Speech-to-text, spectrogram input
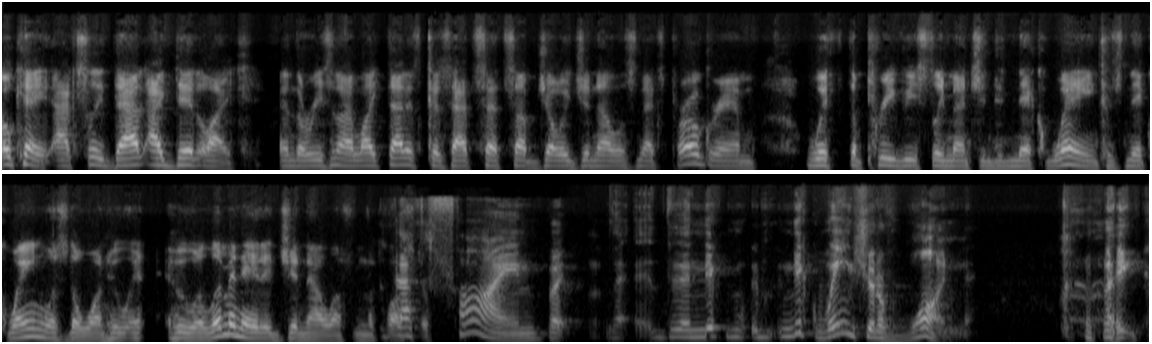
Okay, actually, that I did like, and the reason I like that is because that sets up Joey Janela's next program with the previously mentioned Nick Wayne, because Nick Wayne was the one who who eliminated Janela from the cluster. That's fine, but then Nick Nick Wayne should have won. like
